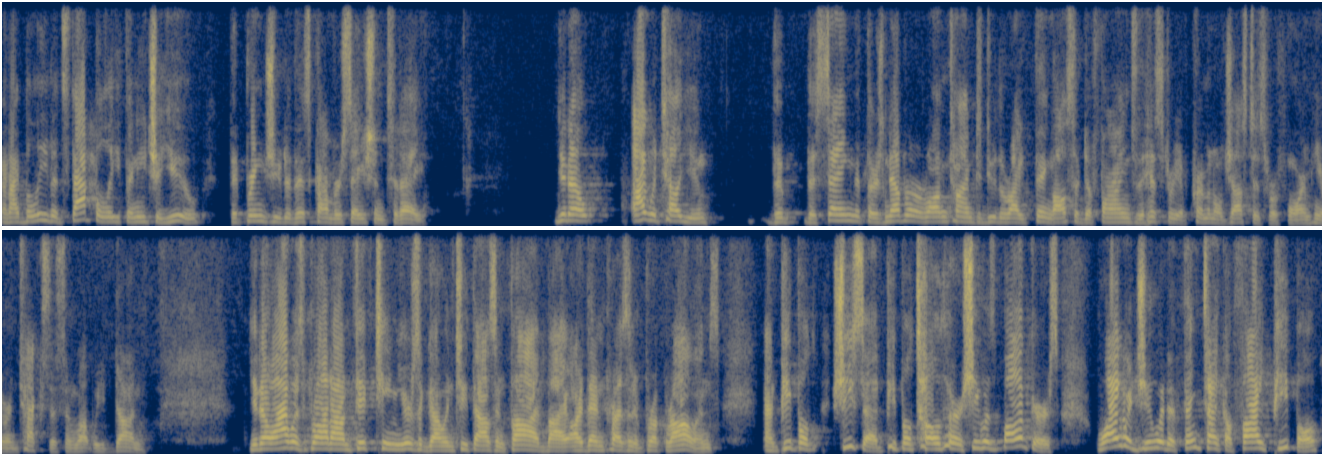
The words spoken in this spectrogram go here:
And I believe it's that belief in each of you that brings you to this conversation today. You know, I would tell you the, the saying that there's never a wrong time to do the right thing also defines the history of criminal justice reform here in Texas and what we've done. You know, I was brought on 15 years ago in 2005 by our then president, Brooke Rollins, and people, she said, people told her she was bonkers. Why would you, with a think tank of five people,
